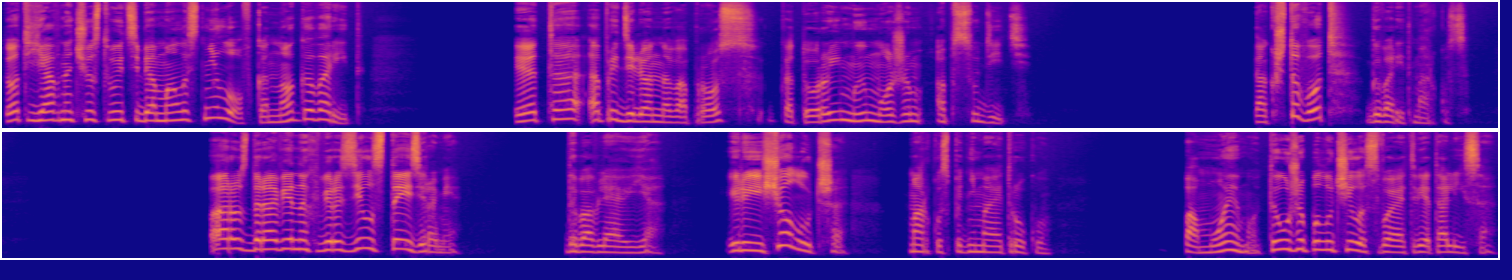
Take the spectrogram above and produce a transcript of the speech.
Тот явно чувствует себя малость неловко, но говорит. «Это определенно вопрос, который мы можем обсудить». «Так что вот», — говорит Маркус. «Пару здоровенных верзил с тейзерами», — добавляю я. Или еще лучше?» Маркус поднимает руку. «По-моему, ты уже получила свой ответ, Алиса».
